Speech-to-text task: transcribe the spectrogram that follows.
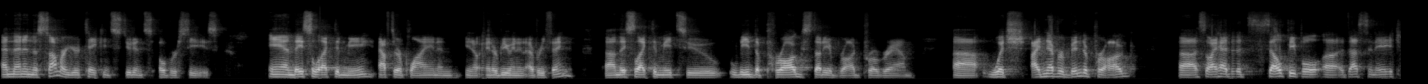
And then in the summer, you're taking students overseas. And they selected me after applying and you know interviewing and everything. Um, they selected me to lead the Prague Study Abroad program, uh, which I'd never been to Prague. Uh, so I had to sell people uh, a destination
